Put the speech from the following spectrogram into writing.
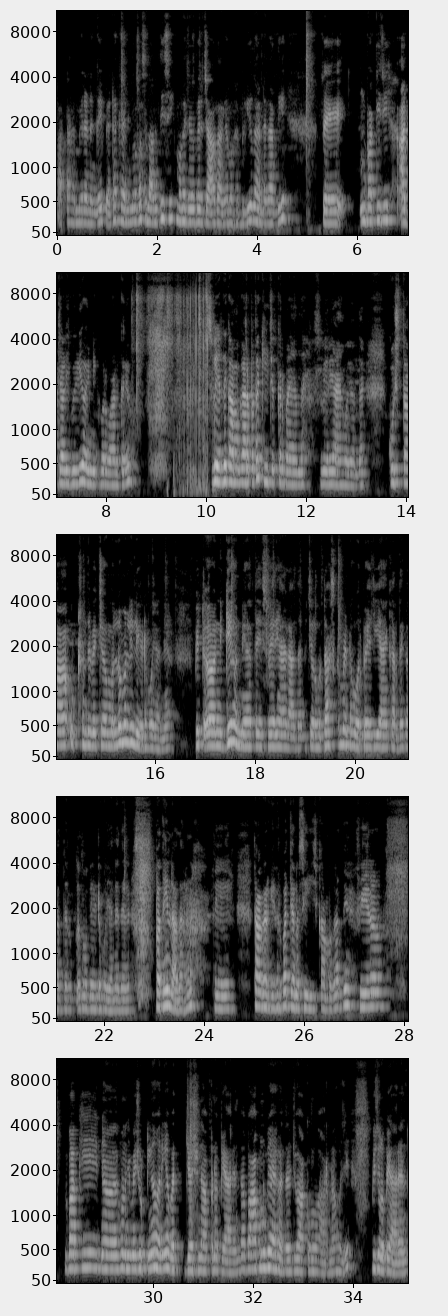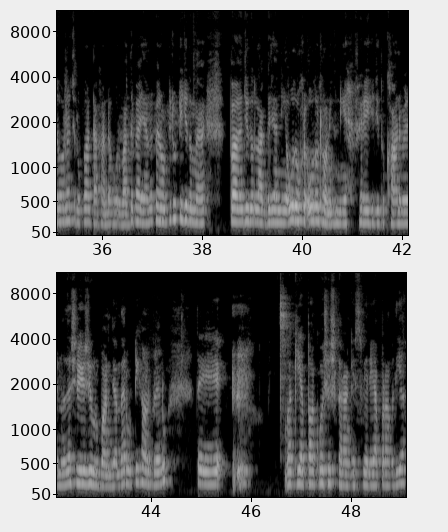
ਆਟਾ ਮੇਰਾ ਨੰਗਾ ਹੀ ਪੈਟਾ ਕਹਿ ਨਹੀਂ, ਮੈਂ ਬਸ ਲੱਗਦੀ ਸੀ, ਮੈਂ ਕਿਹਾ ਜਦੋਂ ਮੇਰੇ ਯਾਦ ਆ ਗਿਆ, ਮੈਂ ਕਿਹਾ ਵੀਡੀਓ ਦਾ ਐਂਡ ਕਰ ਦਈਏ। ਤੇ ਬਾਕੀ ਜੀ, ਅੱਜ ਵਾਲੀ ਵੀਡੀਓ ਇੰਨੀ ਕੁ ਪ੍ਰਵਾਨ ਕਰਿਓ। ਸਵੇਰ ਦੇ ਕੰਮਕਾਰ ਪਤਾ ਕੀ ਚੱਕਰ ਪੈ ਜਾਂਦਾ ਸਵੇਰੇ ਐ ਹੋ ਜਾਂਦਾ ਕੁਛ ਤਾਂ ਉੱਠਣ ਦੇ ਵਿੱਚ ਮੱਲੋ ਮੱਲੀ ਲੇਟ ਹੋ ਜਾਂਦੇ ਆ। ਵੀ ਟ- ਨਿੱਘੇ ਹੁੰਨੇ ਆ ਤੇ ਸਵੇਰੇ ਐ ਲੱਗਦਾ ਵੀ ਚਲੋ 10 ਕੁ ਮਿੰਟ ਹੋਰ ਪਏ ਜੀ, ਐ ਕਰਦੇ ਕਰਦੇ ਨੂੰ ਕਦੋਂ ਲੇਟ ਹੋ ਜਾਂਦੇ ਦਿਨ। ਪਤਾ ਹੀ ਨਹੀਂ ਲੱਗਦਾ, ਹਨਾ? ਤੇ ਤਾਂ ਕਰਕੇ ਫਿਰ ਭੱਜਣ ਅਸੀਂ ਕੰਮ ਕਰਦੇ ਹਾਂ। ਫਿਰ ਬਾਕੀ ਹੁਣ ਜਿਵੇਂ ਛੁੱਟੀਆਂ ਹੋ ਰਹੀਆਂ ਜਸ਼ਨ ਆਪਣਾ ਪਿਆ ਰਹਿੰਦਾ। ਬਾਪ ਨੂੰ ਵੀ ਆਇਆ ਹੁੰਦਾ ਜਵਾਕ ਬਿਮਾਰ ਨਾ ਹੋ ਜੇ, ਵੀ ਚਲੋ ਪਿਆ ਰਹਿੰਦਾ ਹਨਾ ਚਲੋ ਘੰਟਾ ਖੰਡ ਹੋਰ ਵੱਧ ਪੈ ਜਾਂਦਾ। ਫਿਰ ਰੋਟੀ ਰੋਟੀ ਜਦੋਂ ਮੈਂ ਜਦੋਂ ਲੱਗ ਜਾਂਦੀ ਆ ਉਦੋਂ ਉਦੋਂ ਠਾਉਣੀ ਹੁੰਦੀ ਆ ਫਿਰ ਇਹ ਜਦੋਂ ਖਾਣ ਵੇਲੇ ਨੂੰ ਇਹਦਾ ਸਰੀਰ ਜ਼ਰੂਰ ਬਣ ਜਾਂਦਾ, ਰੋਟੀ ਖਾਣ ਵੇਲੇ ਨੂੰ। ਤੇ ਬਾਕੀ ਆਪਾਂ ਕੋਸ਼ਿਸ਼ ਕਰਾਂਗੇ ਸਵੇਰੇ ਆਪਣਾ ਵਧੀਆ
